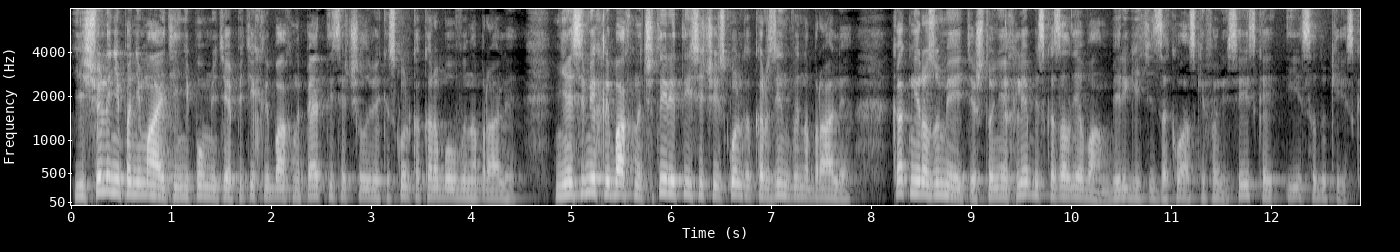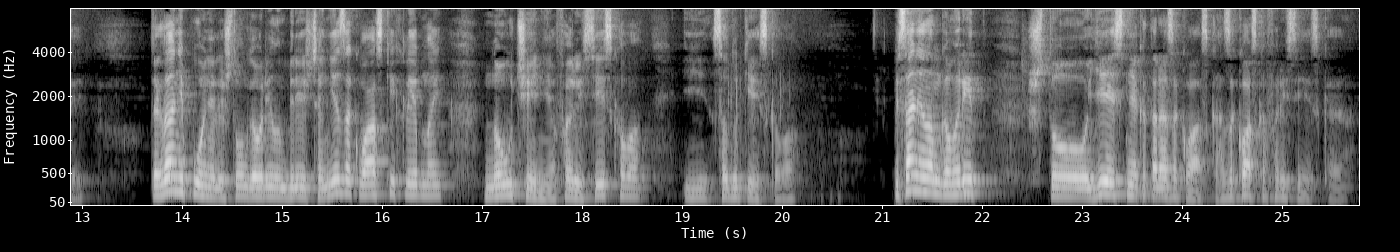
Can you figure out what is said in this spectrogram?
Еще ли не понимаете и не помните о пяти хлебах на пять тысяч человек и сколько коробов вы набрали? Не о семи хлебах на четыре тысячи и сколько корзин вы набрали? Как не разумеете, что не о хлебе сказал я вам, берегитесь закваски фарисейской и садукейской? Тогда они поняли, что он говорил им беречься не закваски хлебной, но учения фарисейского и садукейского. Писание нам говорит, что есть некоторая закваска, закваска фарисейская –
